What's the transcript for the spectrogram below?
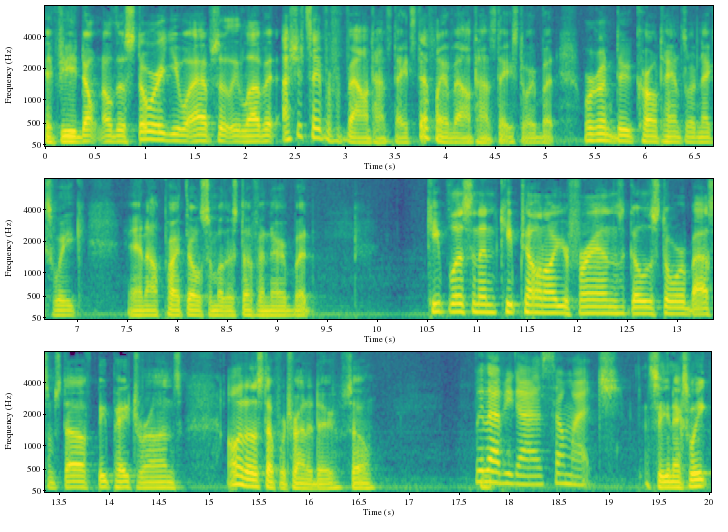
if you don't know this story, you will absolutely love it. I should save it for Valentine's Day. It's definitely a Valentine's Day story, but we're going to do Carl Tanzler next week, and I'll probably throw some other stuff in there. But keep listening, keep telling all your friends, go to the store, buy some stuff, be patrons, all that other stuff we're trying to do. So, We love you guys so much. See you next week.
